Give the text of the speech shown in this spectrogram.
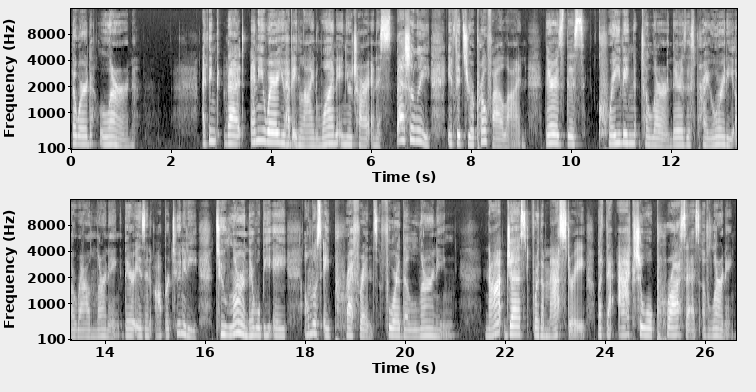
the word learn. I think that anywhere you have a line one in your chart, and especially if it's your profile line, there is this craving to learn. There is this priority around learning. There is an opportunity to learn. There will be a almost a preference for the learning. Not just for the mastery, but the actual process of learning.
